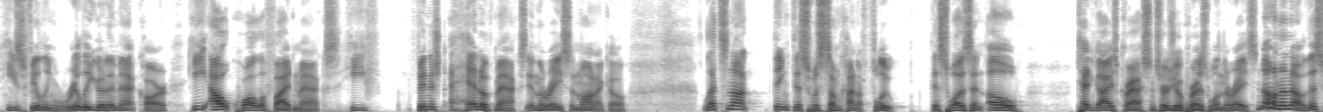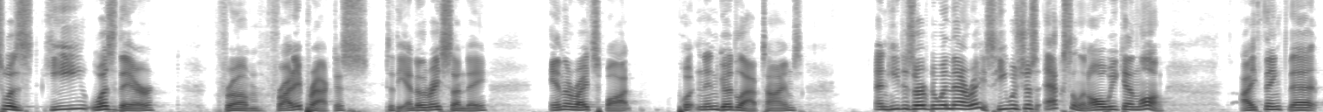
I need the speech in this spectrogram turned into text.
He's feeling really good in that car. He outqualified Max. He f- finished ahead of Max in the race in Monaco. Let's not think this was some kind of fluke. This wasn't, oh, 10 guys crashed and Sergio Perez won the race. No, no, no. This was, he was there from Friday practice to the end of the race Sunday in the right spot, putting in good lap times, and he deserved to win that race. He was just excellent all weekend long. I think that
